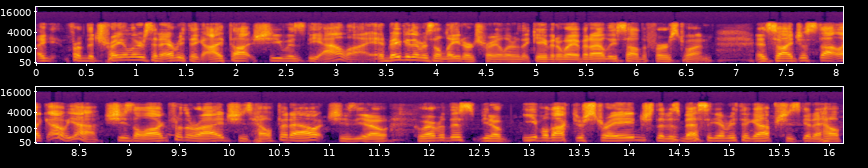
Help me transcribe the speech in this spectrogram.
Like, from the trailers and everything, I thought she was the ally, and maybe there was a later trailer that gave it away, but I only saw the first one, and so I just thought like, oh yeah, she's along for the ride. She's helping out. She's you know whoever this you know evil Doctor Strange that is messing everything up, she's gonna help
